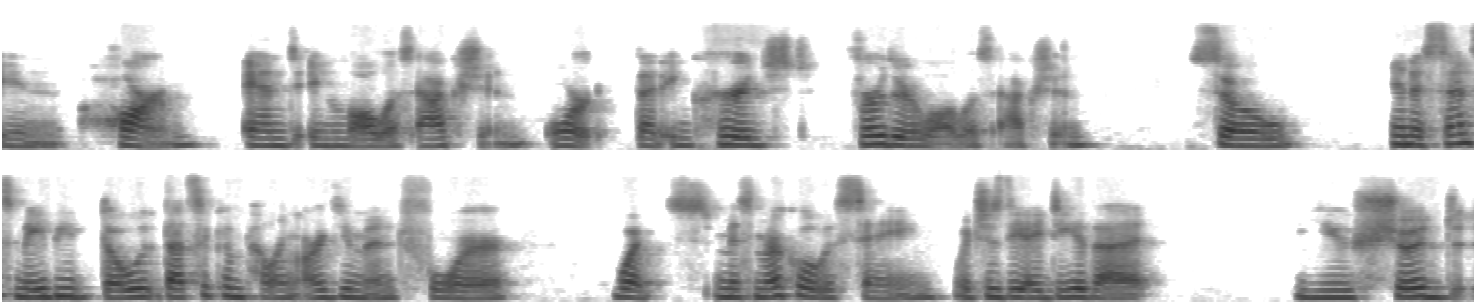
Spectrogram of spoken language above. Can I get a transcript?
in harm and in lawless action, or that encouraged further lawless action. So, in a sense, maybe though that's a compelling argument for what Ms. Merkel was saying, which is the idea that you should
